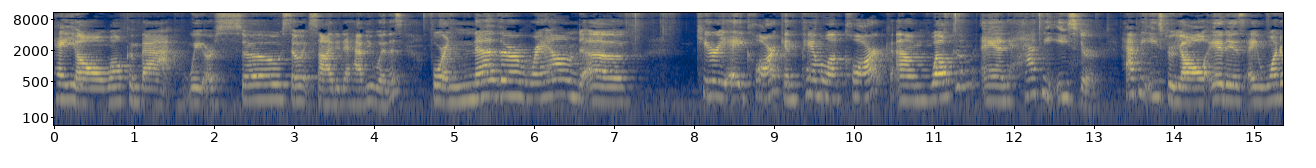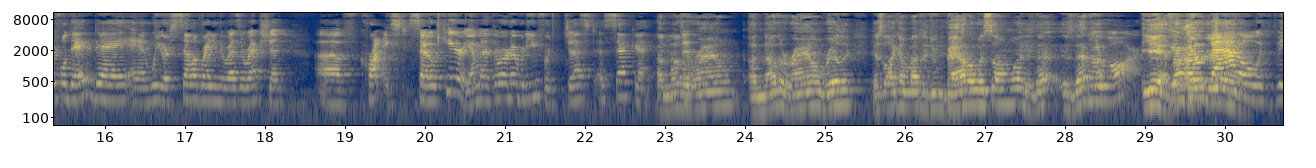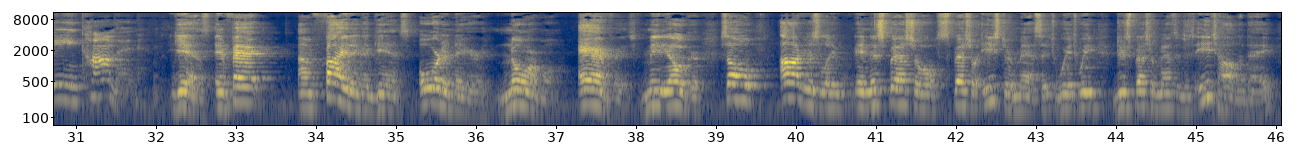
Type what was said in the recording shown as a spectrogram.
Hey y'all, welcome back. We are so, so excited to have you with us for another round of Carrie A. Clark and Pamela Clark. Um, welcome and happy Easter. Happy Easter, y'all. It is a wonderful day today, and we are celebrating the resurrection of Christ. So, Carrie, I'm going to throw it over to you for just a second. Another to- round, another round. Really, it's like I'm about to do battle with someone. Is that is that You how- are. Yes, You're I- I doing am. battle with being common. Yes. In fact, I'm fighting against ordinary, normal, average, mediocre. So obviously, in this special special Easter message, which we do special messages each holiday,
